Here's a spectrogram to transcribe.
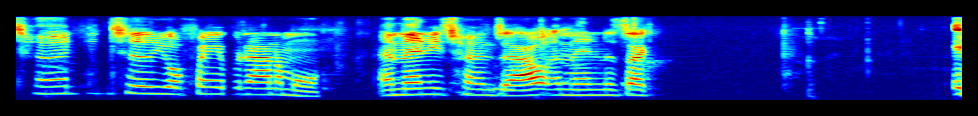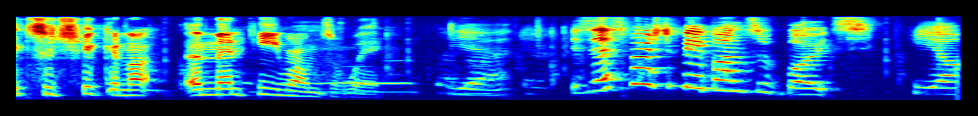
turned into your favorite animal, and then he turns out, and then it's like it's a chicken, uh, and then he runs away. Yeah. Is there supposed to be a bunch of boats here?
